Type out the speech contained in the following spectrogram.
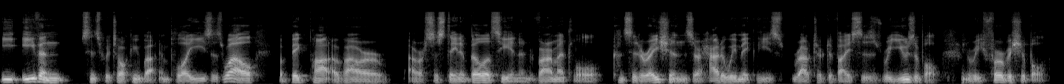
Even since we're talking about employees as well, a big part of our our sustainability and environmental considerations are how do we make these router devices reusable and refurbishable?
